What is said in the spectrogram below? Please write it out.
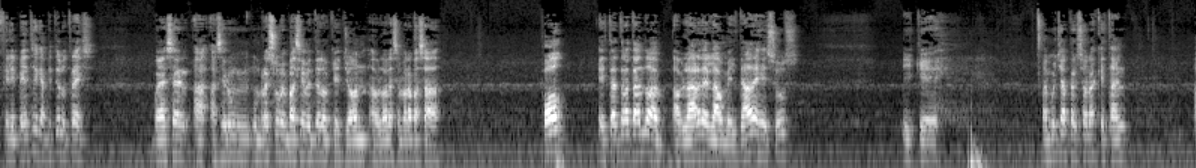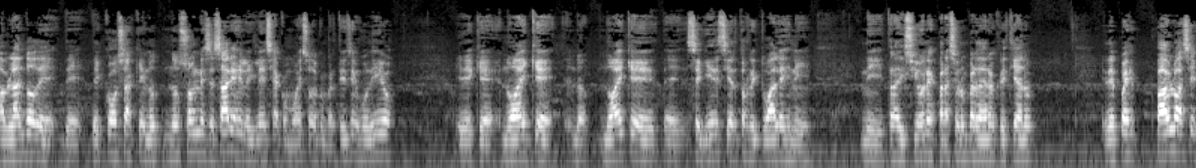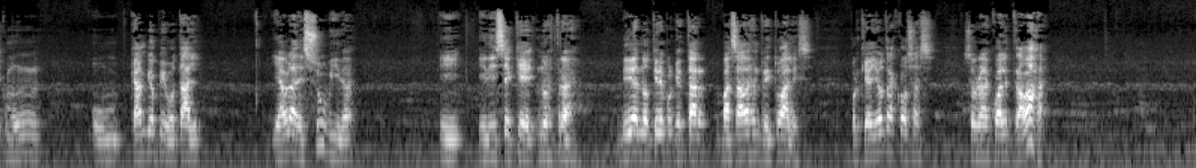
Filipenses capítulo 3. Voy a hacer, a, hacer un, resumen básicamente de lo que John habló la semana pasada. Paul está tratando de hablar de la humildad de Jesús y que hay muchas personas que están hablando de, cosas que no, son necesarias en la iglesia, como eso de convertirse en judío y de que no hay que, no, hay que eh, seguir ciertos rituales ni, ni tradiciones para ser un verdadero cristiano. Y después Pablo hace como un, cambio pivotal y habla de su vida y, dice que nuestras vidas no tienen por qué estar basadas en rituales, porque hay otras cosas sobre las cuales trabaja.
